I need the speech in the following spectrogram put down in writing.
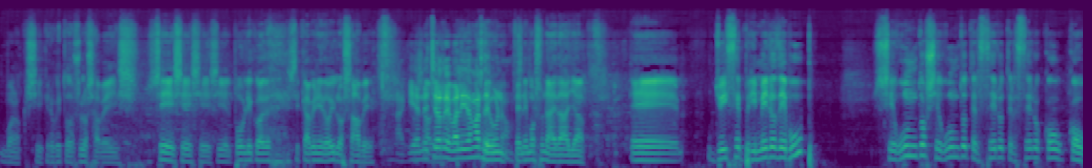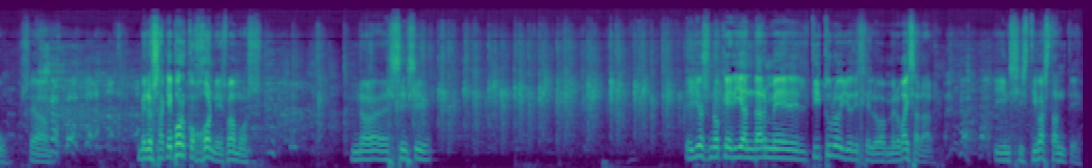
bueno, sí, creo que todos lo sabéis. Sí, sí, sí, sí, el público que ha venido hoy lo sabe. Aquí han hecho reválida más de uno. Tenemos una edad ya. yo hice primero de BUP, segundo, segundo, tercero, tercero, COU, COU. O sea, me lo saqué por cojones, vamos. No, eh, sí, sí. Ellos no querían darme el título y yo dije, me lo vais a dar. insistí bastante.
